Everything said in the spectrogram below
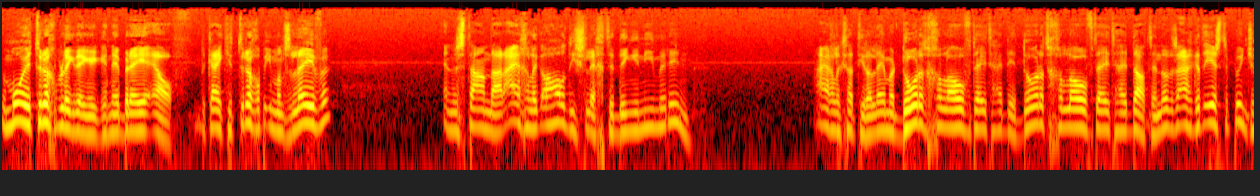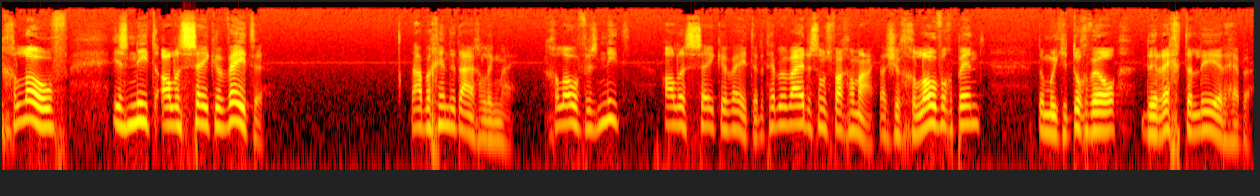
Een mooie terugblik, denk ik, in Hebreeën 11. Dan kijk je terug op iemands leven. En er staan daar eigenlijk al die slechte dingen niet meer in. Eigenlijk staat hier alleen maar door het geloof deed hij dit, door het geloof deed hij dat. En dat is eigenlijk het eerste puntje. Geloof is niet alles zeker weten. Daar begint het eigenlijk mee. Geloof is niet alles zeker weten. Dat hebben wij er soms van gemaakt. Als je gelovig bent, dan moet je toch wel de rechte leer hebben.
